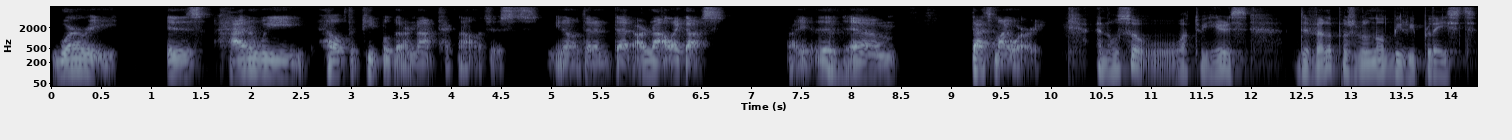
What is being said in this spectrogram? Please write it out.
worry is how do we help the people that are not technologists, you know, that are, that are not like us, right? Mm-hmm. Um, that's my worry. And also, what we hear is developers will not be replaced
